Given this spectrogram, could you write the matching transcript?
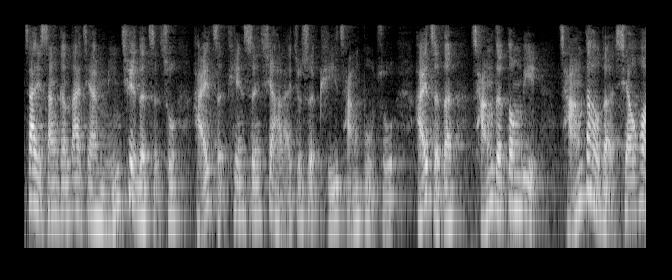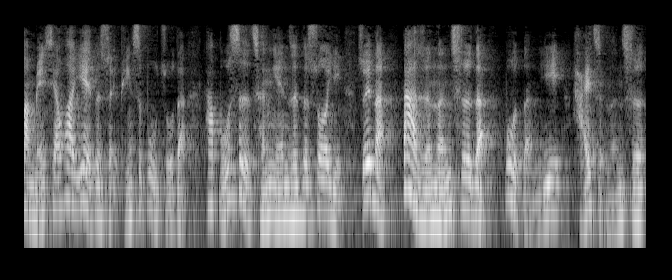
再三跟大家明确的指出，孩子天生下来就是脾肠不足，孩子的肠的动力。肠道的消化酶、消化液的水平是不足的，它不是成年人的缩影。所以呢，大人能吃的不等于孩子能吃，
